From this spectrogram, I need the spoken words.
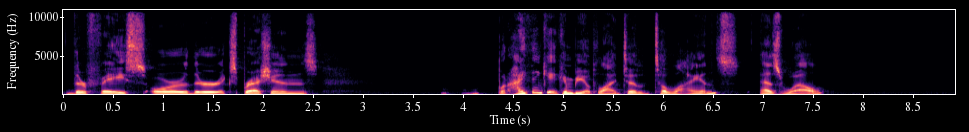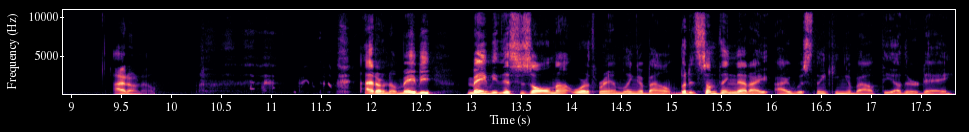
their face or their expressions? But I think it can be applied to, to lions as well. I don't know. I don't know. Maybe maybe this is all not worth rambling about, but it's something that I, I was thinking about the other day.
